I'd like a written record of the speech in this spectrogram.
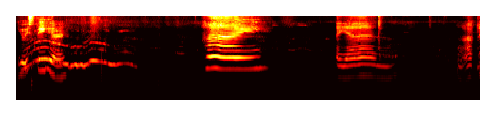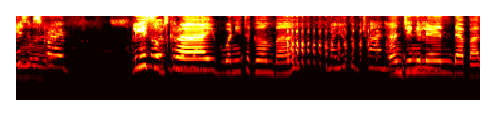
You stay here. Hi. Ayan. Ang aking Please mga... subscribe. Please subscribe, Juanita Gamba. My YouTube channel. Ang Jinilen dapat,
